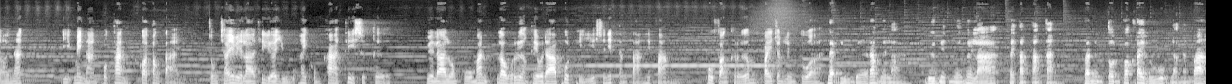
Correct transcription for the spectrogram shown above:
น้อยนัก อีกไม่นานพวกท่านก็ต้องตาย จงใช้เวลาที่เหลืออยู่ให้คุ้มค่าที่สุดเถิด เวลาหลวงปู่มั่นเล่าเรื่องเทวดาพูดผีชนิดต่างๆให้ฟัง ผู้ฟังเคลิ้มไปจนลืมตัว และลืมเวร่ำเวลา ลืมเหน็ดเหนื่อยเมื่อยล้าไปตามๆกัน ประหนึ่งตนก็ใคร่รู้อย่างนั้นบ้าง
